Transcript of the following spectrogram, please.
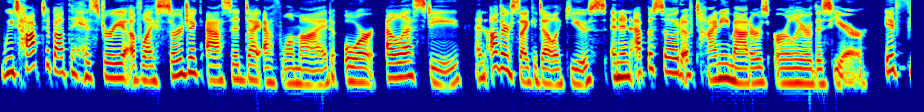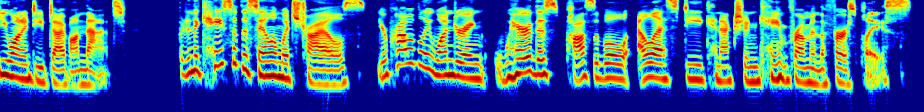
We talked about the history of lysergic acid diethylamide, or LSD, and other psychedelic use in an episode of Tiny Matters earlier this year, if you want to deep dive on that. But in the case of the Salem witch trials, you're probably wondering where this possible LSD connection came from in the first place.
